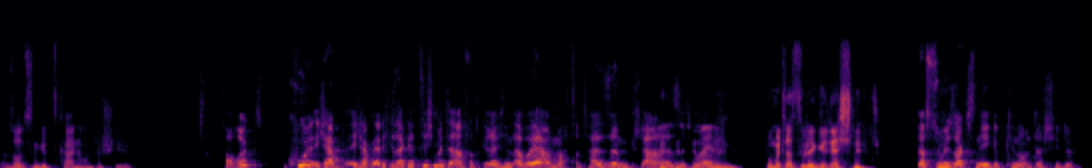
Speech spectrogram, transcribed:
ansonsten gibt es keine Unterschiede. Verrückt. Cool. Ich habe ich hab ehrlich gesagt jetzt nicht mit der Antwort gerechnet, aber ja, macht total Sinn. Klar. Also ich meine. Womit hast du denn gerechnet? Dass du mir sagst, nee, gibt keine Unterschiede.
